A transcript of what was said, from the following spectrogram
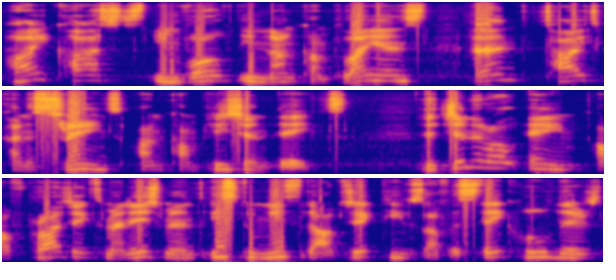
high costs involved in non-compliance, and tight constraints on completion dates. The general aim of project management is to meet the objectives of stakeholders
